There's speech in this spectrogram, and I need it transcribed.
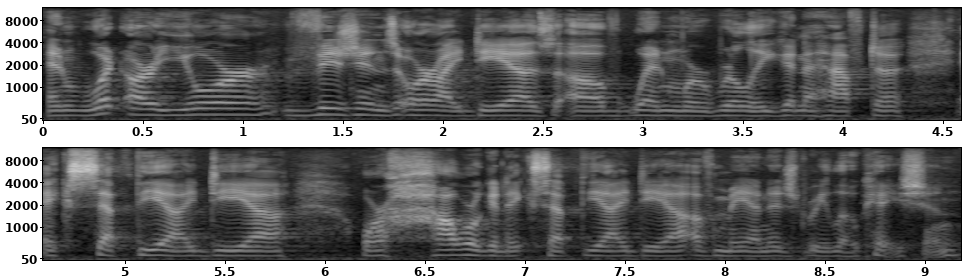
And what are your visions or ideas of when we're really going to have to accept the idea or how we're going to accept the idea of managed relocation?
